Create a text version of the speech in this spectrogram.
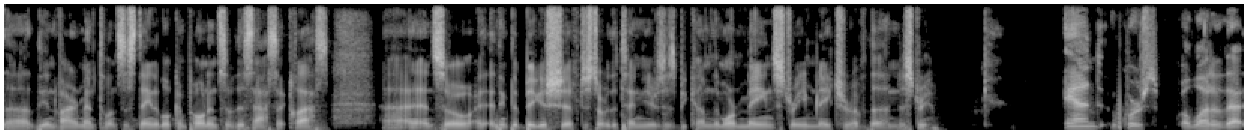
uh, the environmental and sustainable components of this asset class. Uh, and so I, I, think the biggest shift just over the 10 years has become the more mainstream nature of the industry. And of course, a lot of that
